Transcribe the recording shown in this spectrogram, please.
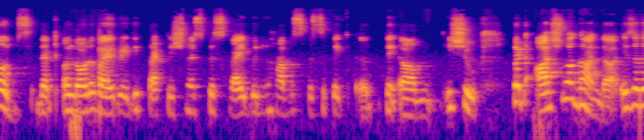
herbs that a lot of ayurvedic practitioners prescribe when you have a specific uh, um, issue. But ashwagandha is a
